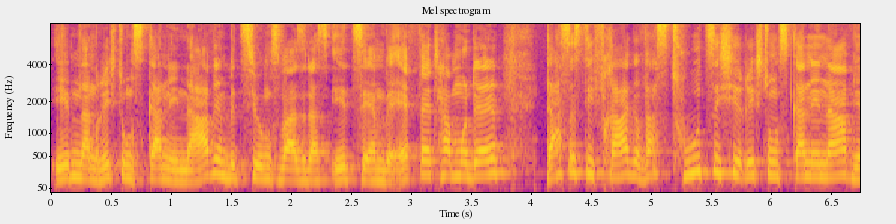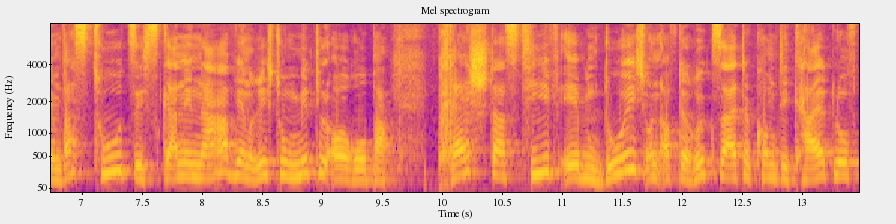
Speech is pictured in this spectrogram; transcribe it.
eben dann Richtung Skandinavien bzw. das ECMWF-Wettermodell. Das ist die Frage, was tut sich hier Richtung Skandinavien? Was tut sich Skandinavien Richtung Mitteleuropa? Prescht das Tief eben durch und auf der Rückseite kommt die Kaltluft.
